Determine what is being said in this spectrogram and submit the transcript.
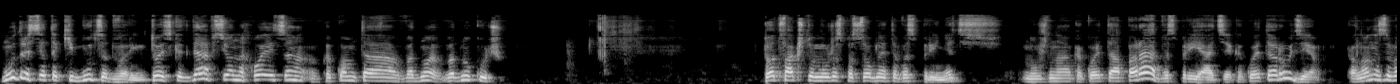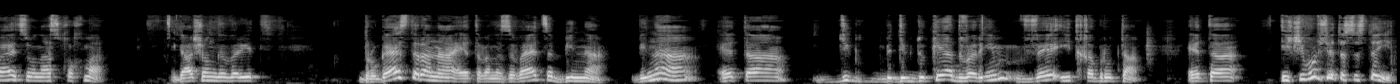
Мудрость это кибуца дворим. То есть, когда все находится в каком-то, в, одно, в одну кучу. Тот факт, что мы уже способны это воспринять, нужно какой-то аппарат восприятия, какое-то орудие. Оно называется у нас хохма. Дальше он говорит, другая сторона этого называется бина. Бина – это дикдуке дворим в итхабрута. Это из чего все это состоит?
